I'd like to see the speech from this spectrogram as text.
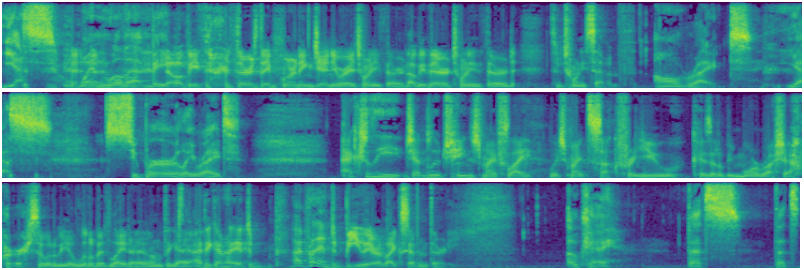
Yes. when will that be? That will be th- Thursday morning, January 23rd. I'll be there 23rd through 27th. All right. Yes. Super early, right? Actually, JetBlue changed my flight, which might suck for you because it'll be more rush hour, so it'll be a little bit later. I don't think I. I think I probably have to. I probably have to be there at like 7:30. Okay. That's that's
